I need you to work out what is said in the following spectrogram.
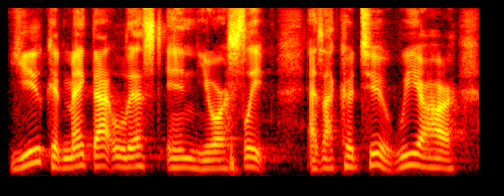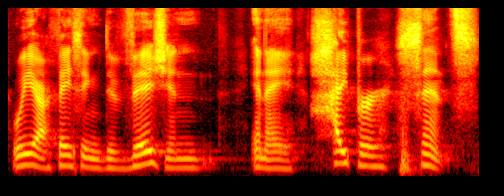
you could make that list in your sleep, as I could too. We are, we are facing division in a hyper sense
